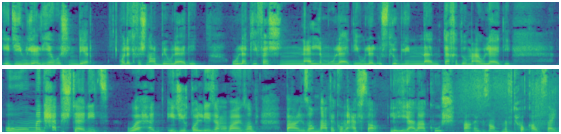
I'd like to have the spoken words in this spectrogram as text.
يجي يملي عليا واش ندير؟ ولا كيفاش نربي ولادي؟ ولا كيفاش نعلم ولادي؟ ولا الأسلوب اللي نتخذه مع ولادي؟ وما نحبش تانيت واحد يجي يقول لي زعما par exemple par exemple نعطيكم عفسة اللي هي la couche par exemple نفتحوا قوسين.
